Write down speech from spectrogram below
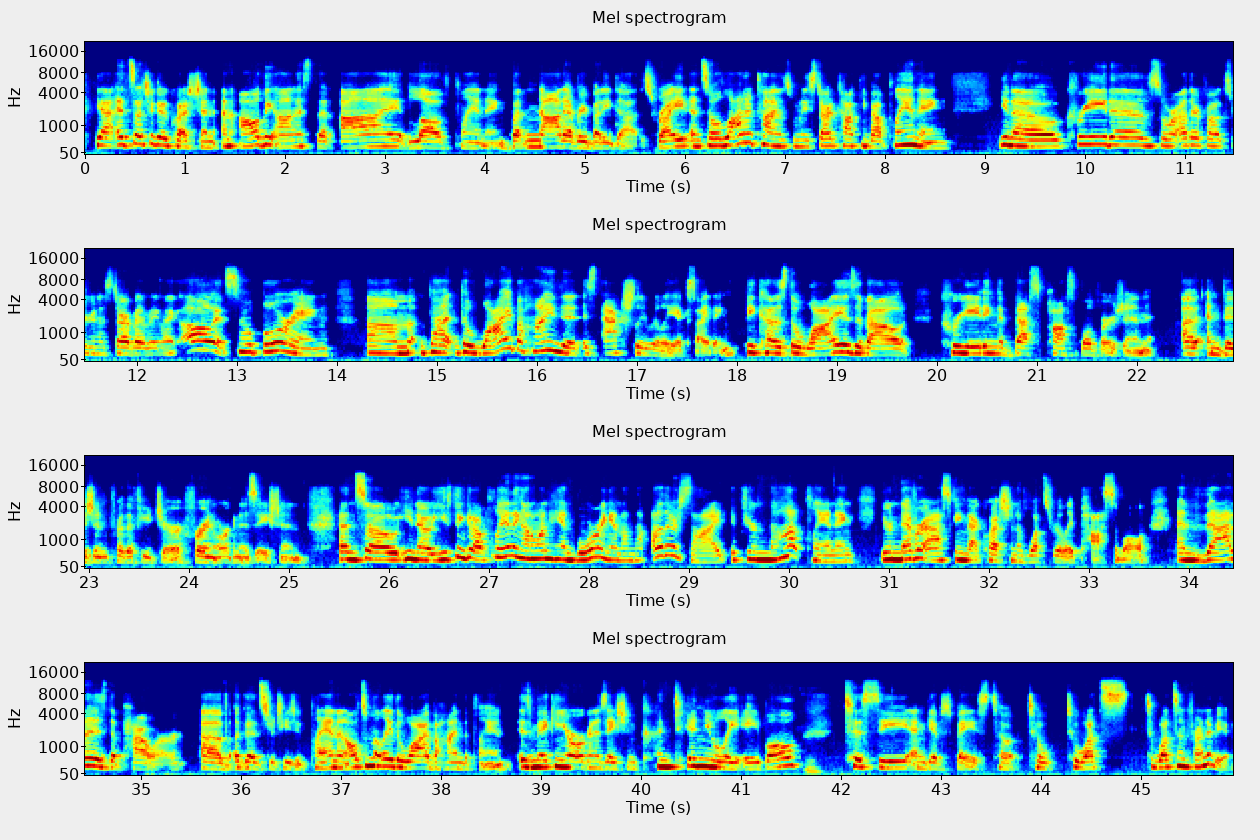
Yeah, it's such a good question. And I'll be honest that I love planning, but not everybody does, right? And so a lot of times when we start talking about planning, you know, creatives or other folks are going to start by being like, oh, it's so boring. Um, but the why behind it is actually really exciting because the why is about creating the best possible version uh, and vision for the future for an organization. And so, you know, you think about planning on one hand, boring. And on the other side, if you're not planning, you're never asking that question of what's really possible. And that is the power of a good strategic plan. And ultimately, the why behind the plan is making your organization continually able mm. to see and give space to, to, to what's to what's in front of you.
